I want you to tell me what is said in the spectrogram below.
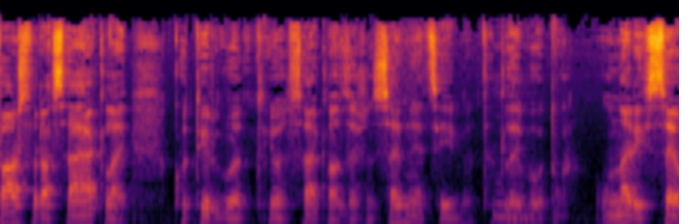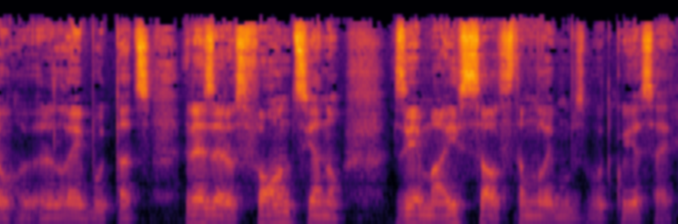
Pārsvarā sēklai, ko tirgot, jo sēklāzēšanas saimniecība, tad lai būtu. Un arī sev, lai būtu tāds rezerves fonds, ja nu ziemā izsalts, tam lai mums būtu ko iesēt.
